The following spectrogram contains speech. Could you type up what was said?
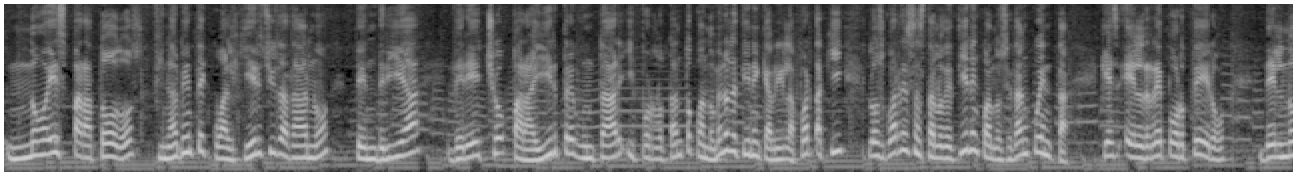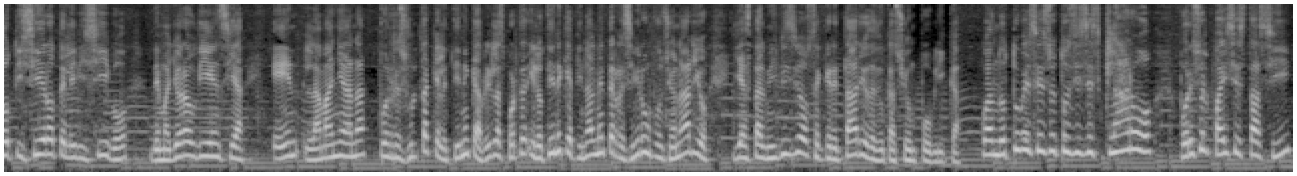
no es para todos, finalmente cualquier ciudadano tendría derecho para ir preguntar y por lo tanto cuando menos le tienen que abrir la puerta. Aquí los guardias hasta lo detienen cuando se dan cuenta que es el reportero del noticiero televisivo de mayor audiencia en la mañana, pues resulta que le tienen que abrir las puertas y lo tiene que finalmente recibir un funcionario y hasta el mismo secretario de Educación Pública. Cuando tú ves eso, entonces dices, claro, por eso el país está así,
